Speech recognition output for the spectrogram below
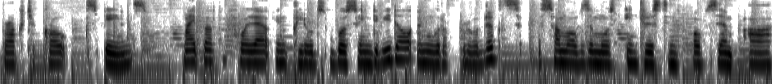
practical experience. My portfolio includes both individual and group projects. Some of the most interesting of them are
